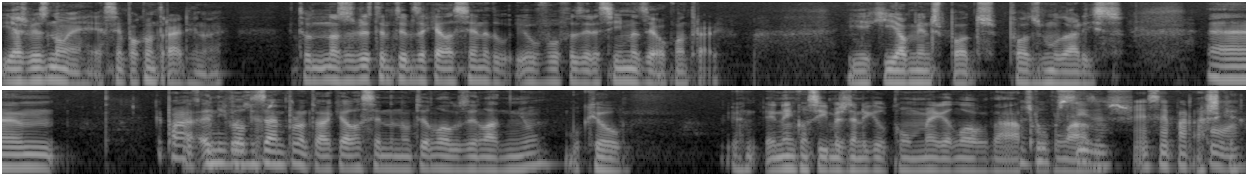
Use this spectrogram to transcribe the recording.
E às vezes não é, é sempre ao contrário, não é? Então nós às vezes também temos aquela cena do eu vou fazer assim, mas é ao contrário. E aqui ao menos podes, podes mudar isso. Ahm, epá, Mas a é nível de design, pronto, há aquela cena de não ter logos em lado nenhum, o que eu, eu, eu nem consigo imaginar aquilo com um mega logo da Mas Apple não de um lado. precisas, essa é a parte Acho boa. que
